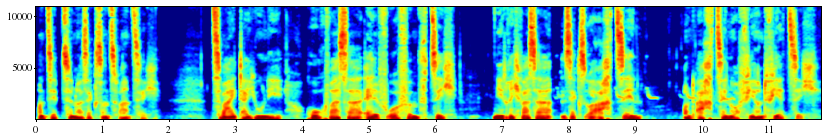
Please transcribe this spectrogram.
und 17.26 Uhr. 2. Juni Hochwasser 11.50 Uhr, Niedrigwasser 6.18 Uhr und 18.44 Uhr.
